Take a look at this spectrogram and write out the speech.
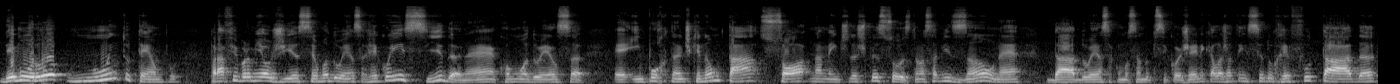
Demorou muito tempo para a fibromialgia ser uma doença reconhecida né, como uma doença é, importante que não está só na mente das pessoas. Então essa visão né, da doença como sendo psicogênica, ela já tem sido refutada,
